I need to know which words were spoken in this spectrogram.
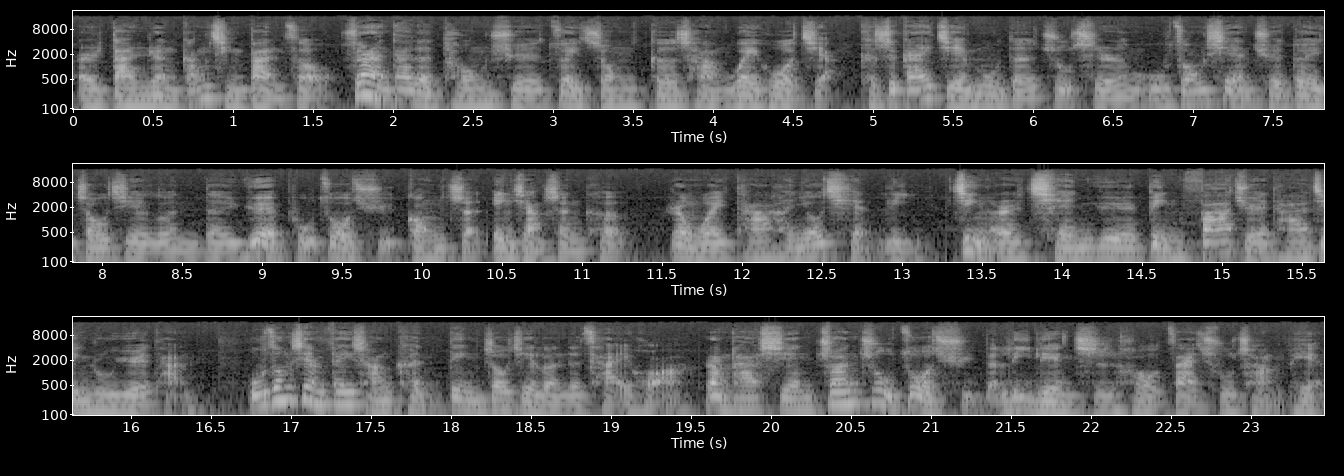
而担任钢琴伴奏。虽然他的同学最终歌唱未获奖，可是该节目的主持人吴宗宪却对周杰伦的乐谱作曲工整印象深刻，认为他很有潜力，进而签约并发掘他进入乐坛。吴宗宪非常肯定周杰伦的才华，让他先专注作曲的历练，之后再出唱片。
